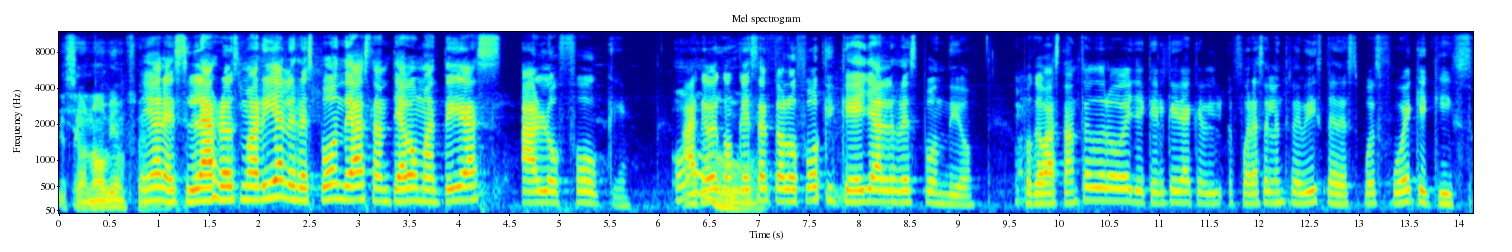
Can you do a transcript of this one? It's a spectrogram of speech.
Y sonó bien feo. Señores, la Rosmaría le responde a Santiago Matías a lo foque. Hay que ver con qué Oh. salto a lo foque que ella le respondió. Porque bastante duró ella y que él quería que él fuera a hacer la entrevista y después fue que quiso.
